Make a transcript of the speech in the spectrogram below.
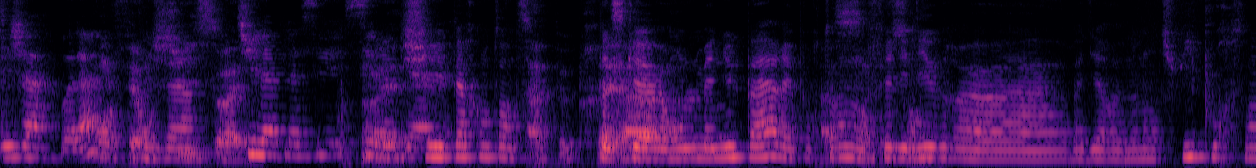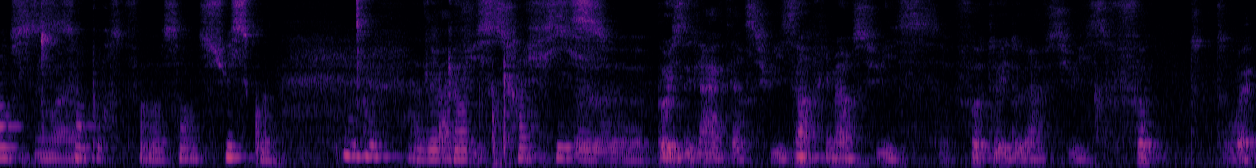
Déjà, voilà, On le fait en. Suisse, ouais. tu l'as placé, c'est Ouais. local. Je suis hyper contente. À peu près. Parce à- qu'on le met nulle part et pourtant on fait des 100%. livres à, on va dire, 98% 100%, enfin, 100 suisse, quoi. Mhm. Avec un graphiste. euh, police de caractère suisse, imprimeur suisse, photoïdographe suisse, photo, ouais,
